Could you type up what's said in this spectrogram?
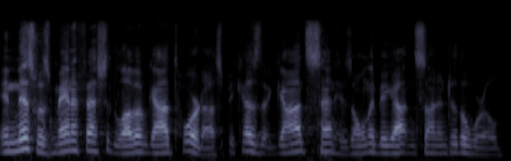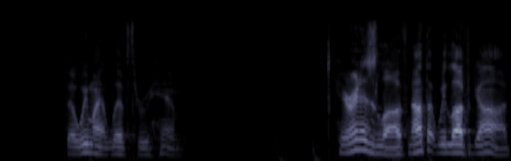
In this was manifested the love of God toward us, because that God sent his only begotten Son into the world, that we might live through him. Herein is love, not that we loved God,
